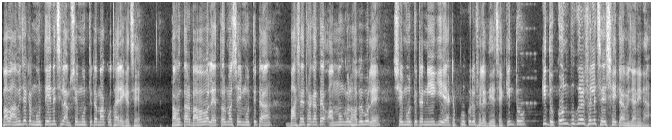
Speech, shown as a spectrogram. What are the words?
বাবা, আমি যে একটা মূর্তি এনেছিলাম, সেই মূর্তিটা মা কোথায় রেখেছে? তখন তার বাবা বলে, তোর মা সেই মূর্তিটা বাসায় থাকাতে অমঙ্গল হবে বলে সেই মূর্তিটা নিয়ে গিয়ে একটা পুকুরে ফেলে দিয়েছে। কিন্তু কিন্তু কোন পুকুরে ফেলেছে সেইটা আমি জানি না।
